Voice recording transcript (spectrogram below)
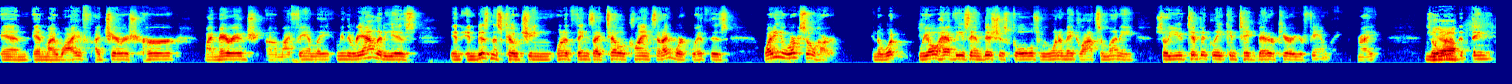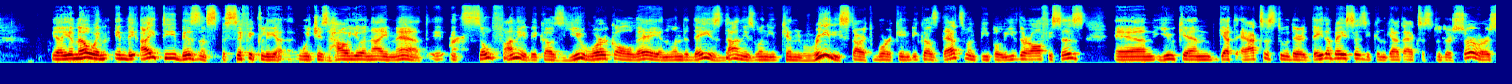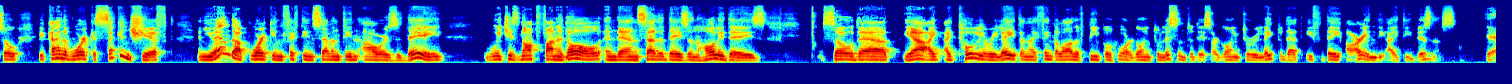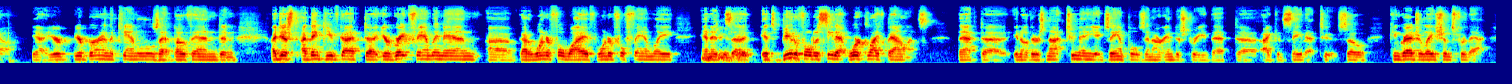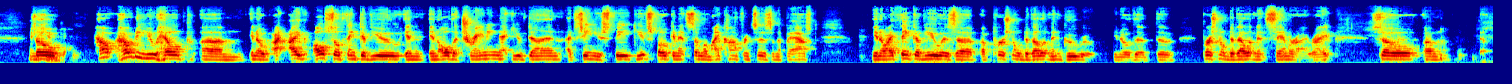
and and my wife. I cherish her my marriage uh, my family. I mean the reality is in, in business coaching one of the things i tell clients that i work with is why do you work so hard? You know what we all have these ambitious goals. We want to make lots of money so you typically can take better care of your family right? So yeah. one of the things yeah, you know, in, in the IT business specifically, uh, which is how you and I met, it, it's so funny because you work all day, and when the day is done, is when you can really start working because that's when people leave their offices and you can get access to their databases, you can get access to their servers. So you kind of work a second shift and you end up working 15, 17 hours a day, which is not fun at all. And then Saturdays and holidays so that yeah I, I totally relate. And i think a lot of people who are going to listen to this are going to relate to that if they are in the it business. Yeah yeah you're you're burning the candles at both end. And i just i think you've got uh, you're a great family man uh, got a wonderful wife wonderful family. And Thank it's uh, it's beautiful to see that work life balance that uh, you know there's not too many examples in our industry that uh, i can say that to. So congratulations for that Thank so you. how how do you help? Um, you know, I, I, also think of you in in all the training that you've done. I've seen you speak. You've spoken at some of my conferences in the past. You know, I think of you as a, a personal development guru. You know, the the personal development samurai, right? So um,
